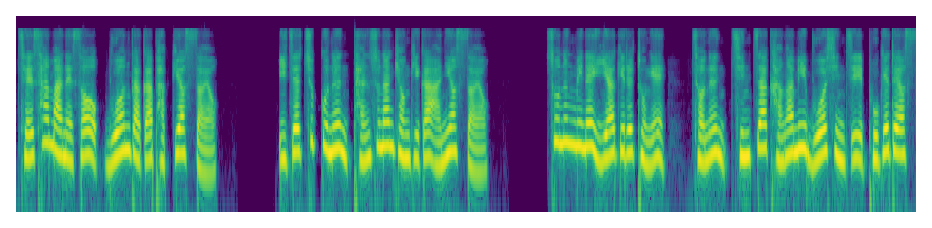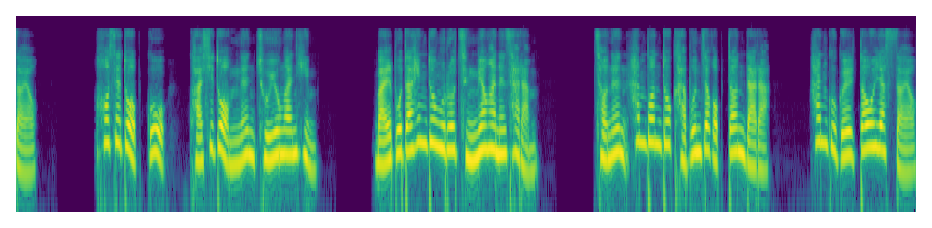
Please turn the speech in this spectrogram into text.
제 삶 안에서 무언가가 바뀌었어요. 이제 축구는 단순한 경기가 아니었어요. 손흥민의 이야기를 통해 저는 진짜 강함이 무엇인지 보게 되었어요. 허세도 없고 과시도 없는 조용한 힘. 말보다 행동으로 증명하는 사람. 저는 한 번도 가본 적 없던 나라, 한국을 떠올렸어요.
